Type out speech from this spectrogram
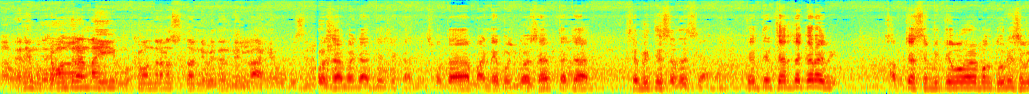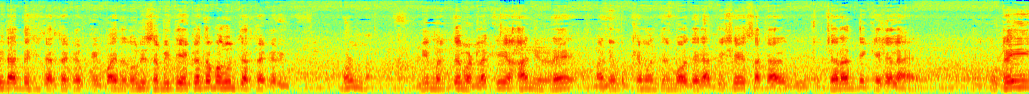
त्यांनी मुख्यमंत्र्यांनाही मुख्यमंत्र्यांना सुद्धा निवेदन दिलेलं आहे ओबीसी भुजबळ साहेबांच्या अध्यक्षतेखाली. स्वतः मान्य भुजबळ साहेब त्याच्या समिती सदस्य आहेत. त्यांनी चर्चा करावी. आमच्या समितीवर मग दोन्ही समिती अध्यक्ष चर्चा करतील पाहिजे दोन्ही समिती एकत्र बसून चर्चा करील. म्हणून मी म्हणते म्हटलं की हा निर्णय मान्य मुख्यमंत्री महोदयाने अतिशय सकाळ विचारांती केलेला आहे. आणि कुठेही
